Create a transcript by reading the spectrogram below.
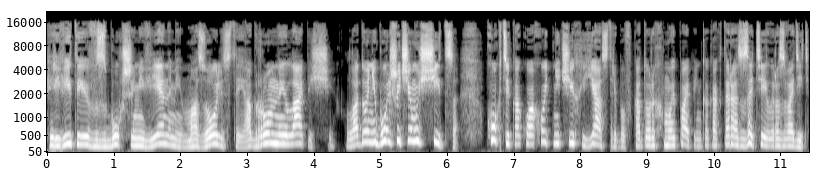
Перевитые взбухшими венами, мозолистые, огромные лапищи. Ладони больше, чем у щица. Когти, как у охотничьих ястребов, которых мой папенька как-то раз затеял разводить.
